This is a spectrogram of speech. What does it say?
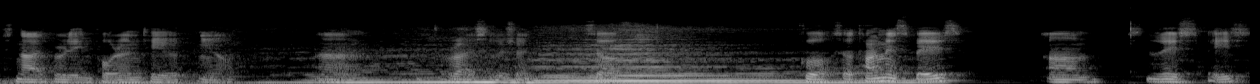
It's not really important to you know um, write a solution. So cool. So time and space um, this space.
